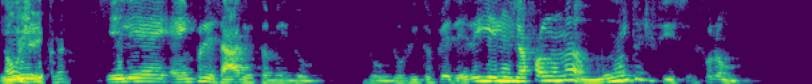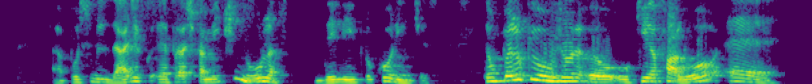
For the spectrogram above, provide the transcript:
Dá um ele, jeito, né? ele é, é empresário também do, do, do Vitor Pereira e ele já falou, não, muito difícil. Ele falou, a possibilidade é praticamente nula dele ir para o Corinthians. Então, pelo que o, o Kia falou, é,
